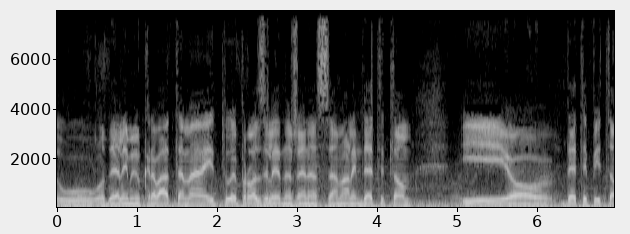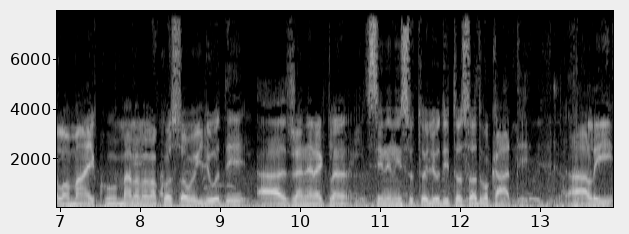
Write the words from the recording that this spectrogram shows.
u odelima i u kravatama i tu je prolazila jedna žena sa malim detetom i o, dete pitalo majku, mama, mama, ko su ovi ljudi? A žena je rekla, sine, nisu to ljudi, to su advokati. Ali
